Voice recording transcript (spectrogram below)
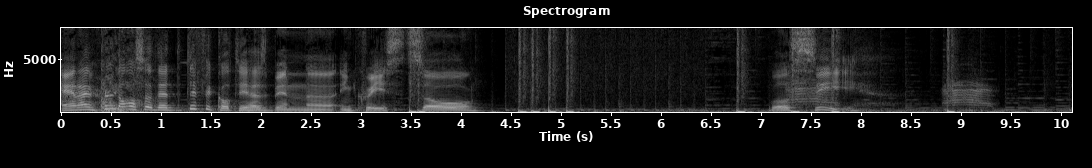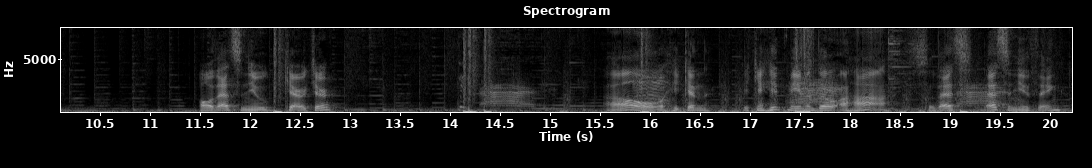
And I've heard also that the difficulty has been uh, increased, so we'll see. Oh, that's a new character. Oh, he can he can hit me even though aha. So that's that's a new thing.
